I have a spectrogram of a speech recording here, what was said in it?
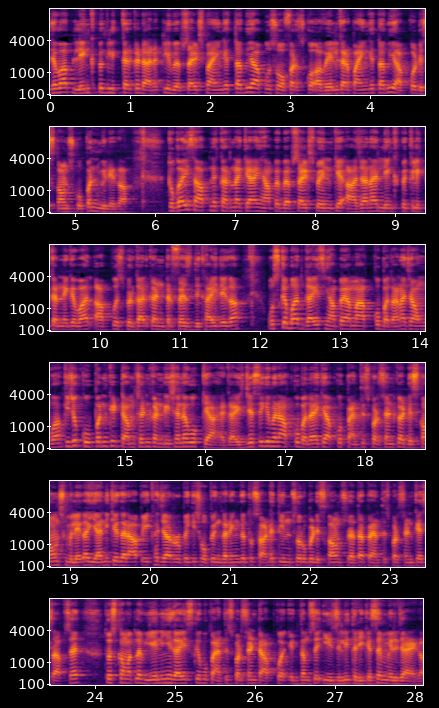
जब आप लिंक पे क्लिक करके डायरेक्टली वेबसाइट्स पे आएँगे तभी आप उस ऑफर्स को अवेल कर पाएँगे, तभी आपको डिस्काउंट कूपन मिलेगा। तो गाइस आपने करना क्या है? यहाँ पे वेबसाइट्स पे इनके आ जाना है। लिंक पे क्लिक करने के बाद आपको इस प्रकार का इंटरफेस दिखाई देगा। उसके बाद गाइस यहाँ पे मैं आपको बताना चाहूँगा कि जो कूपन की टर्म्स एंड कंडीशन है, वो क्या है गाइस जैसे कि मैंने आपको बताया कि आपको पैंतीस का डिस्काउंट मिलेगा, यानी कि अगर आप एक की शॉपिंग करेंगे तो साढ़े तीन सौ रुपये डिस्काउंट जाता है पैंतीस के हिसाब से। तो इसका मतलब ये नहीं है गाइस कि वो पैंतीस आपको एकदम से ईजिली तरीके से मिल जाएगा।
